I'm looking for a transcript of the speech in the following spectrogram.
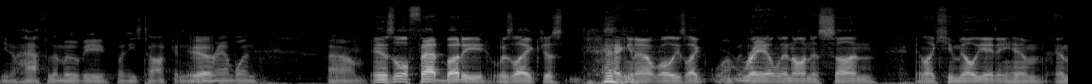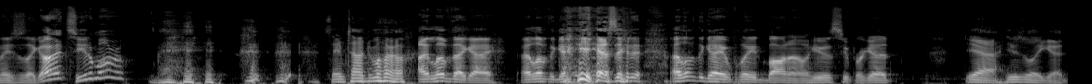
you know half of the movie when he's talking Yeah. and rambling. Um, And his little fat buddy was like just hanging out while he's like railing on his son and like humiliating him. And they just like, all right, see you tomorrow. same time tomorrow. I love that guy. I love the guy. yes, it- I love the guy who played Bono. He was super good. Yeah, he was really good.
